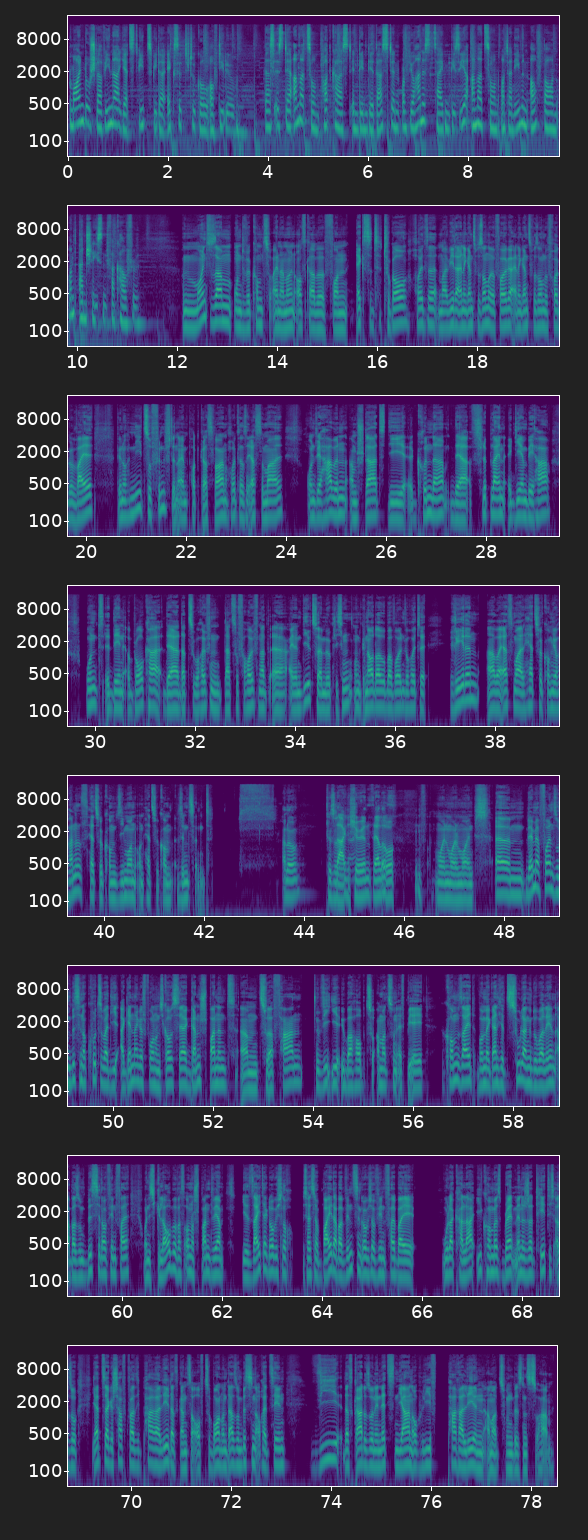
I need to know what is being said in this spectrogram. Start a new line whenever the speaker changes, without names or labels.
Moin du Schlawiner, jetzt gibt's wieder Exit to Go auf die Löwen. Das ist der Amazon Podcast, in dem dir Dustin und Johannes zeigen, wie sie Amazon Unternehmen aufbauen und anschließend verkaufen.
Moin zusammen und willkommen zu einer neuen Ausgabe von Exit to Go. Heute mal wieder eine ganz besondere Folge, eine ganz besondere Folge, weil wir noch nie zu fünft in einem Podcast waren. Heute das erste Mal. Und wir haben am Start die Gründer der Flipline GmbH und den Broker, der dazu geholfen, dazu verholfen hat, äh, einen Deal zu ermöglichen. Und genau darüber wollen wir heute reden. Aber erstmal herzlich willkommen Johannes, herzlich willkommen Simon und herzlich willkommen Vincent.
Hallo.
Dankeschön, servus.
Moin, moin, moin. Ähm, wir haben ja vorhin so ein bisschen noch kurz über die Agenda gesprochen und ich glaube, es wäre ganz spannend ähm, zu erfahren, wie ihr überhaupt zu Amazon FBA gekommen seid. Wollen wir gar nicht jetzt zu lange drüber reden, aber so ein bisschen auf jeden Fall. Und ich glaube, was auch noch spannend wäre, ihr seid ja, glaube ich, noch, ich weiß nicht, ob beide, aber Vincent, glaube ich, auf jeden Fall bei Ola Kala E-Commerce Brand Manager tätig. Also ihr habt es ja geschafft, quasi parallel das Ganze aufzubauen und da so ein bisschen auch erzählen, wie das gerade so in den letzten Jahren auch lief, parallelen Amazon-Business zu haben.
